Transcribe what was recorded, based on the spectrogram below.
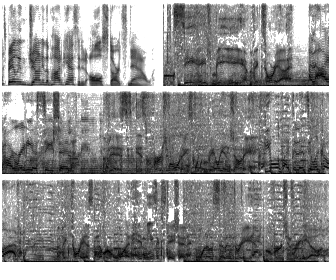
It's Bailey and Johnny the podcast, and it all starts now. CHBE Victoria. An iHeart radio station. This is Virgin Mornings with Bailey and Johnny. Fueled by Peninsula Co op. Victoria's number one hit music station. 1073 Virgin Radio.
